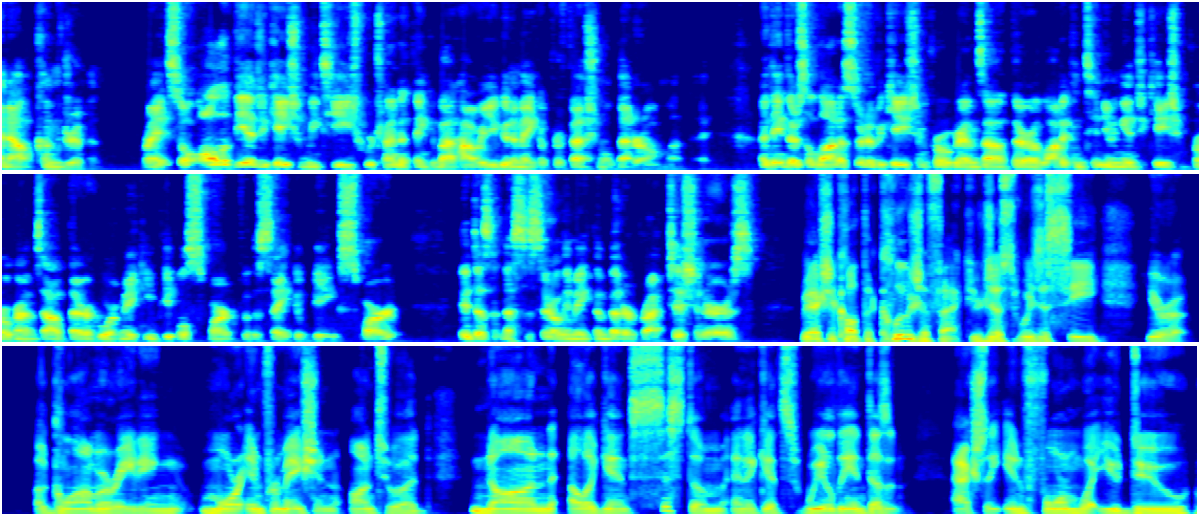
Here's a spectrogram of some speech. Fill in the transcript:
and outcome driven, right? So, all of the education we teach, we're trying to think about how are you going to make a professional better on Monday. I think there's a lot of certification programs out there, a lot of continuing education programs out there who are making people smart for the sake of being smart. It doesn't necessarily make them better practitioners. We actually call it the kludge effect. You're just we just see you're agglomerating more information onto a non-elegant system and it gets wieldy and doesn't actually inform what you do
